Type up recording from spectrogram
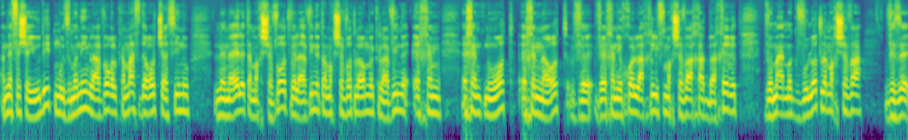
הנפש היהודית, מוזמנים לעבור על כמה סדרות שעשינו, לנהל את המחשבות ולהבין את המחשבות לעומק, להבין איך הן, איך הן תנועות, איך הן נעות, ו, ואיך אני יכול להחליף מחשבה אחת באחרת, ומהם הגבולות למחשבה, וזה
